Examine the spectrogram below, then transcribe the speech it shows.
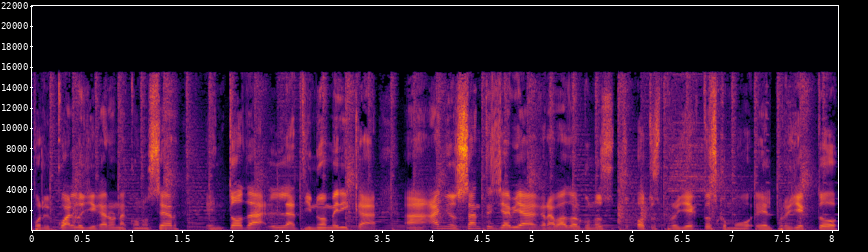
por el cual lo llegaron a conocer en toda Latinoamérica. Años antes ya había grabado algunos otros proyectos como el proyecto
